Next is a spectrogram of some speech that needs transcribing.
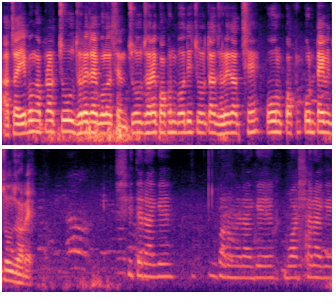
আচ্ছা এবং আপনার চুল ঝরে যায় বলেছেন। চুল ঝরে কখন বৌদি? চুলটা ঝরে যাচ্ছে? কোন কখন কোন টাইমে চুল ঝরে? শীতের আগে, গরমের আগে, বর্ষার আগে।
